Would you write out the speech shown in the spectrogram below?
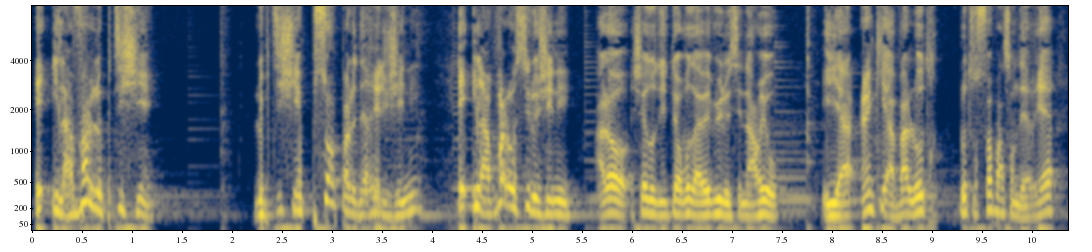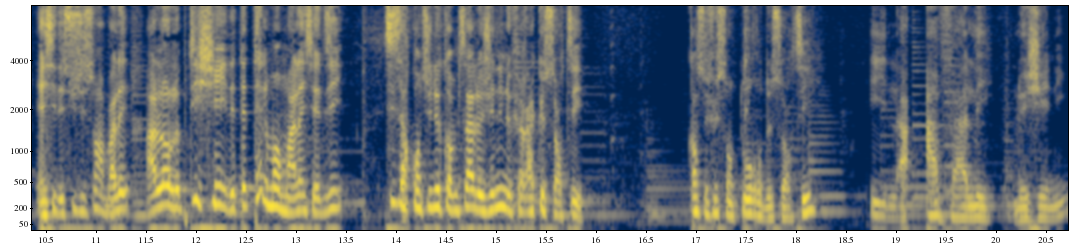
Et il avale le petit chien. Le petit chien sort par le derrière du génie et il avale aussi le génie. Alors, chers auditeurs, vous avez vu le scénario. Il y a un qui avale l'autre, l'autre sort par son derrière, ainsi de suite, ils sont avalés. Alors, le petit chien, il était tellement malin, il s'est dit, si ça continue comme ça, le génie ne fera que sortir. Quand ce fut son tour de sortie, il a avalé le génie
